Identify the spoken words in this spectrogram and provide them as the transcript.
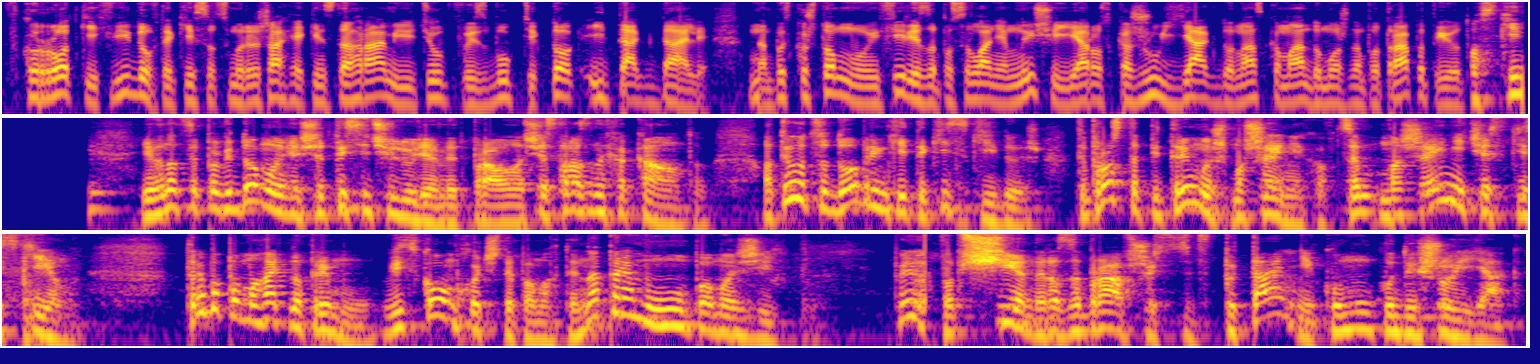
в коротких відео в таких соцмережах, як Instagram, YouTube, Facebook, TikTok і так далі. На безкоштовному ефірі за посиланням нижче я розкажу, як до нас команду можна потрапити. І от. І вона це повідомлення ще тисячі людям відправила, ще з різних аккаунтів. А ти оце добренький такий скидуєш. Ти просто підтримуєш мошенників. Це мошенническі схеми. Треба допомагати напряму. Військовим хочете допомогти? Напряму поможіть. Взагалі не розібравшись в питанні, кому, куди, що і як.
